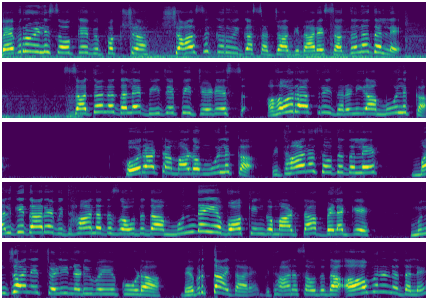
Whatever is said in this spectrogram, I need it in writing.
ಬೆವರು ಇಳಿಸೋಕೆ ವಿಪಕ್ಷ ಶಾಸಕರು ಈಗ ಸಜ್ಜಾಗಿದ್ದಾರೆ. ಸದನದಲ್ಲೇ ಸದನದಲ್ಲೇ ಬಿಜೆಪಿ ಜೆಡಿಎಸ್ ಅಹೋರಾತ್ರಿ ಧರಣಿಯ ಮೂಲಕ, ಹೋರಾಟ ಮಾಡೋ ಮೂಲಕ ವಿಧಾನಸೌಧದಲ್ಲೇ ಮಲಗಿದ್ದಾರೆ. ವಿಧಾನದ ಸೌಧದ ಮುಂದೆಯೇ ವಾಕಿಂಗ್ ಮಾಡ್ತಾ ಬೆಳಗ್ಗೆ ಮುಂಜಾನೆ ಚಳಿ ನಡುವೆಯೂ ಕೂಡ ಬೆವರ್ತಾ ಇದ್ದಾರೆ. ವಿಧಾನಸೌಧದ ಆವರಣದಲ್ಲೇ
